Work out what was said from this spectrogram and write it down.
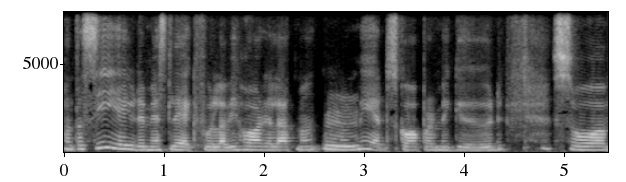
fantasi är ju det mest lekfulla vi har, eller att man mm. medskapar med Gud. Så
